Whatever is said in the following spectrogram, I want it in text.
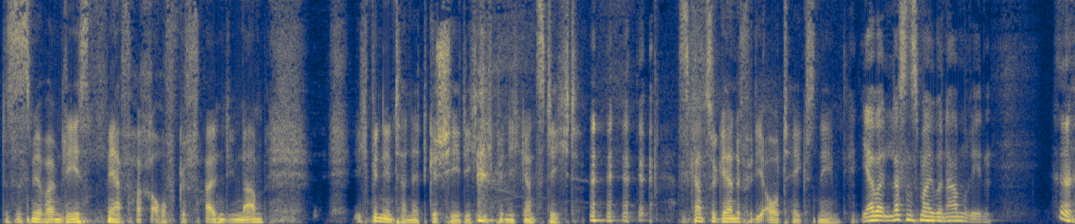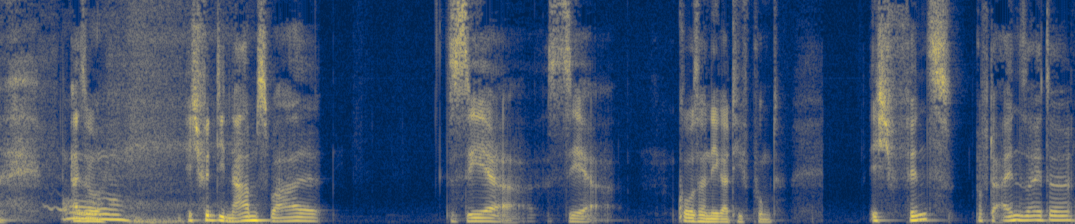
Das ist mir beim Lesen mehrfach aufgefallen, die Namen. Ich bin Internet geschädigt, ich bin nicht ganz dicht. Das kannst du gerne für die Outtakes nehmen. Ja, aber lass uns mal über Namen reden. Also, oh. ich finde die Namenswahl sehr, sehr großer Negativpunkt. Ich find's auf der einen Seite,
